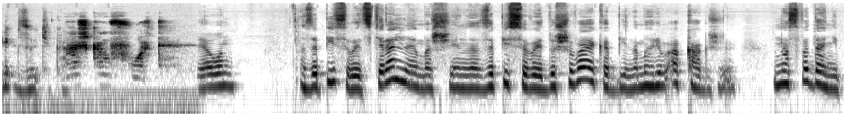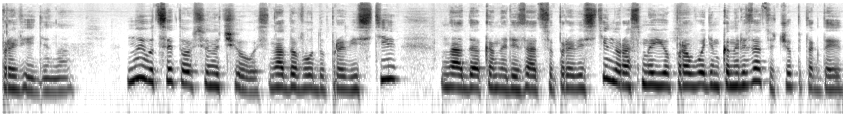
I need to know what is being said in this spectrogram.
Экзотика. наш комфорт. И он записывает стиральная машина, записывает душевая кабина. Мы говорим, а как же? У нас вода не проведена. Ну и вот с этого все началось. Надо воду провести, надо канализацию провести. Но раз мы ее проводим, канализацию, что бы тогда и,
